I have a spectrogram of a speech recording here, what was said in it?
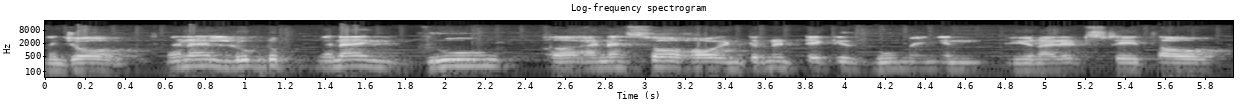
my job. When I looked up, when I grew uh, and I saw how internet tech is booming in the United States, how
